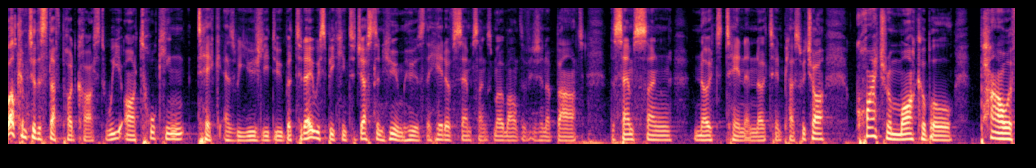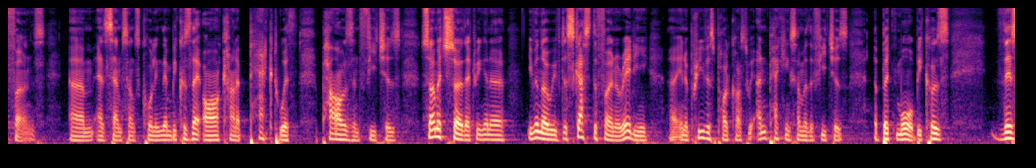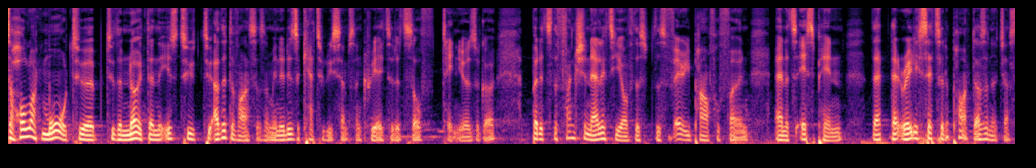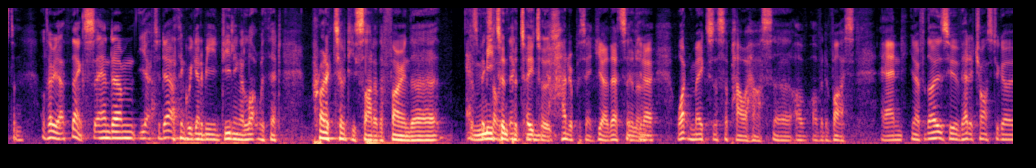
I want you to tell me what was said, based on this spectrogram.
Welcome to the Stuff Podcast. We are talking tech as we usually do, but today we're speaking to Justin Hume, who is the head of Samsung's mobile division, about the Samsung Note 10 and Note 10 Plus, which are quite remarkable power phones. Um, as Samsung's calling them, because they are kind of packed with powers and features. So much so that we're going to, even though we've discussed the phone already uh, in a previous podcast, we're unpacking some of the features a bit more because there's a whole lot more to a, to the Note than there is to, to other devices. I mean, it is a category Samsung created itself 10 years ago, but it's the functionality of this, this very powerful phone and its S Pen that, that really sets it apart, doesn't it, Justin? I'll tell you that. Thanks. And um, yeah, today I think we're going to be dealing a lot with that productivity side of the phone, the the meat and potatoes. Hundred percent. Yeah, that's it. You know. you know. what makes this a powerhouse uh, of, of a device. And you know, for those who've had a chance to go,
